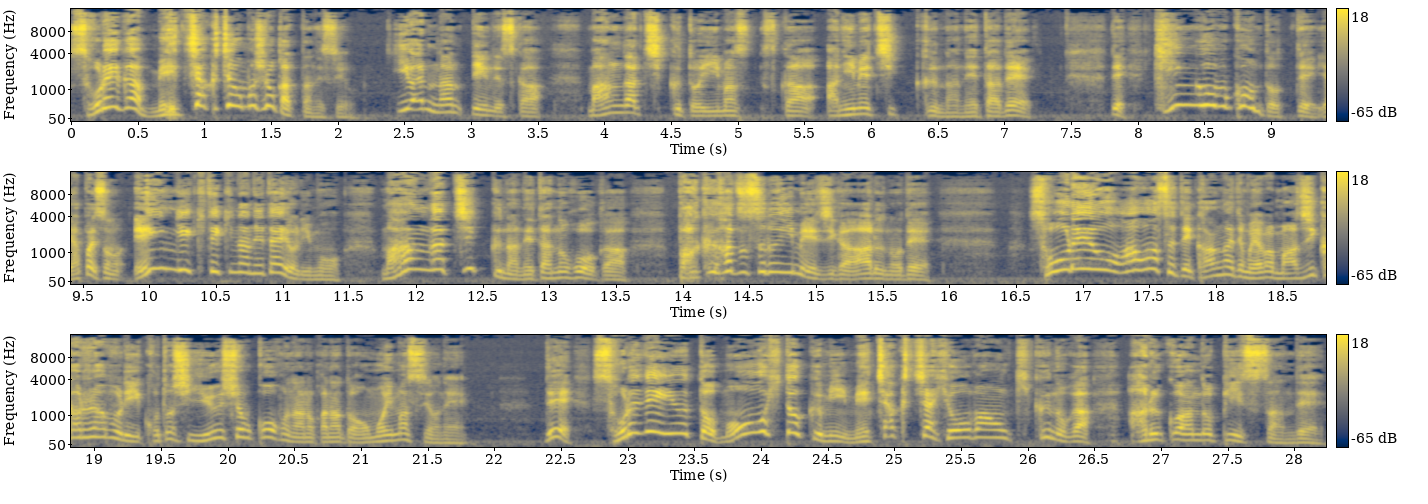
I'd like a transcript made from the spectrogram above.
それがめちゃくちゃ面白かったんですよ。いわゆるなんて言うんですか、漫画チックと言いますか、アニメチックなネタで、で、キングオブコントって、やっぱりその演劇的なネタよりも、漫画チックなネタの方が爆発するイメージがあるので、それを合わせて考えてもやっぱマジカルラブリー今年優勝候補なのかなとは思いますよね。で、それで言うともう一組めちゃくちゃ評判を聞くのがアルコピースさんで、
